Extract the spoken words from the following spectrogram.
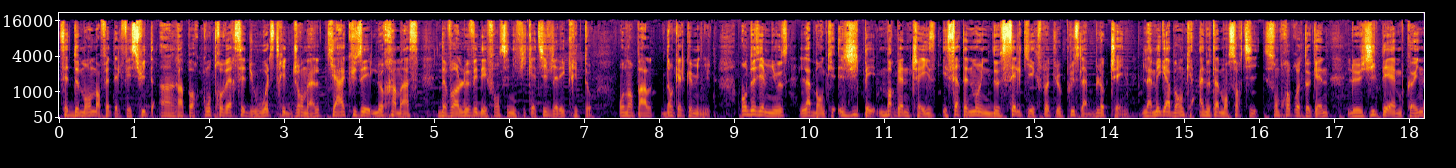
Cette demande, en fait, elle fait suite à un rapport controversé du Wall Street Journal qui a accusé le Hamas d'avoir levé des fonds significatifs via les cryptos. On en parle dans quelques minutes. En deuxième news, la banque JP Morgan Chase est certainement une de celles qui exploitent le plus la blockchain. La méga banque a notamment sorti son propre token, le JPM Coin,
